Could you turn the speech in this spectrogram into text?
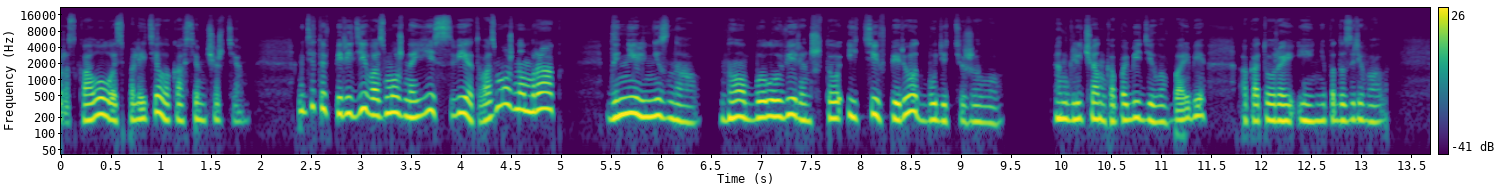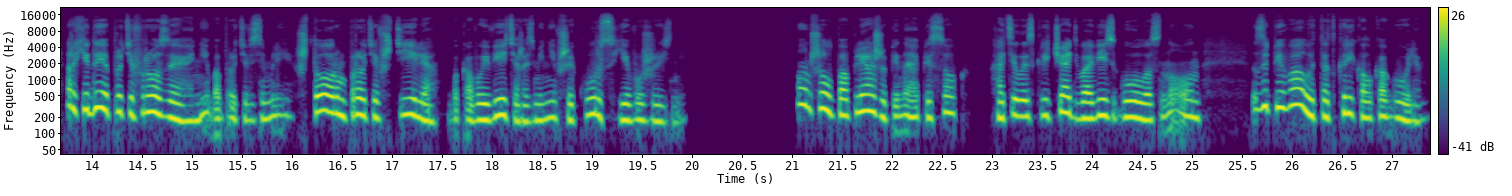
раскололось, полетело ко всем чертям. Где-то впереди, возможно, есть свет, возможно, мрак. Даниэль не знал, но был уверен, что идти вперед будет тяжело. Англичанка победила в борьбе, о которой и не подозревала. Орхидея против розы, небо против земли, шторм против штиля, боковой ветер, изменивший курс его жизни. Он шел по пляжу, пиная песок. Хотелось кричать во весь голос, но он запевал этот крик алкоголем.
